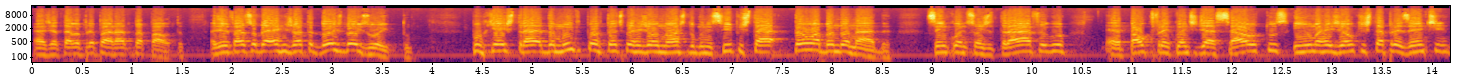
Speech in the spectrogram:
É, já estava preparado para a pauta. Mas ele fala sobre a RJ 228 porque a estrada muito importante para a região norte do município está tão abandonada, sem condições de tráfego, é, palco frequente de assaltos, em uma região que está presente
